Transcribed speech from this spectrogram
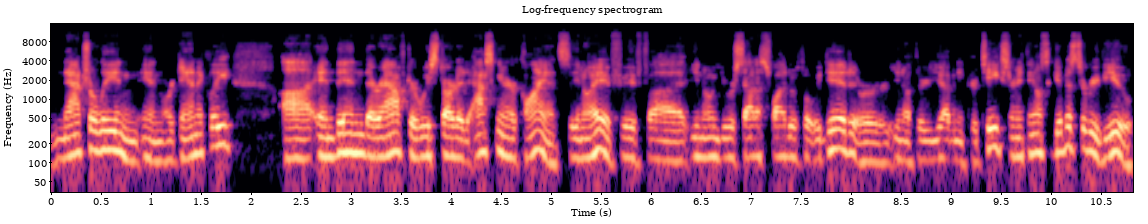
naturally and, and organically uh, and then thereafter, we started asking our clients, you know, hey, if, if uh, you know you were satisfied with what we did, or you know, if there, you have any critiques or anything else, give us a review.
